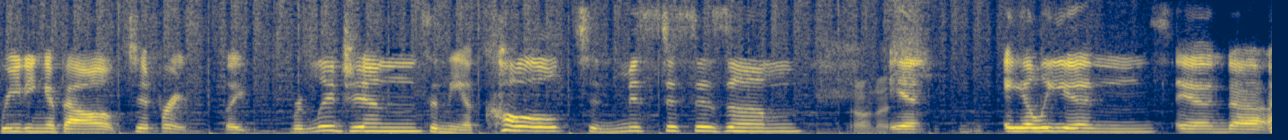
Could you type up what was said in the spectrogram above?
reading about different like religions and the occult and mysticism Oh, nice. and aliens and uh,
